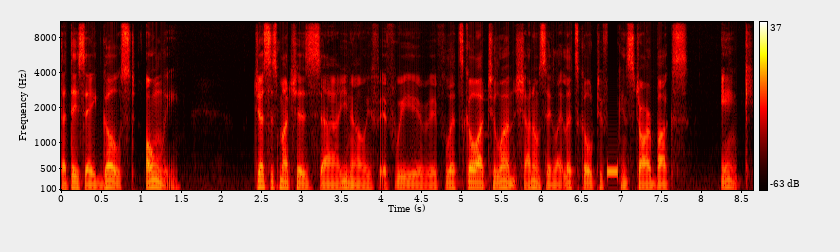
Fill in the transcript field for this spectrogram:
that they say ghost only just as much as uh, you know if, if we if let's go out to lunch i don't say like let's go to fucking starbucks inc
